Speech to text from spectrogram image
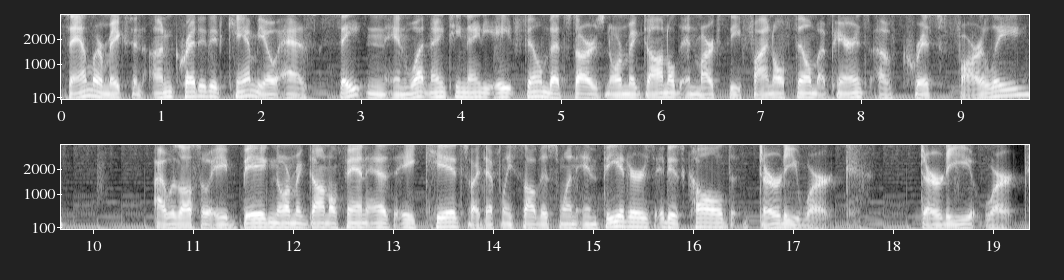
Sandler makes an uncredited cameo as Satan in what 1998 film that stars Norm MacDonald and marks the final film appearance of Chris Farley? I was also a big Norm MacDonald fan as a kid, so I definitely saw this one in theaters. It is called Dirty Work dirty work.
